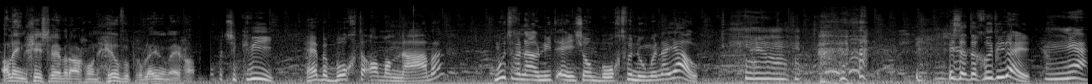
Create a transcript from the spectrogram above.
Alleen gisteren hebben we daar gewoon heel veel problemen mee gehad. Op het circuit hebben bochten allemaal namen. Moeten we nou niet eens zo'n bocht vernoemen naar jou? Is dat een goed idee? Ja,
